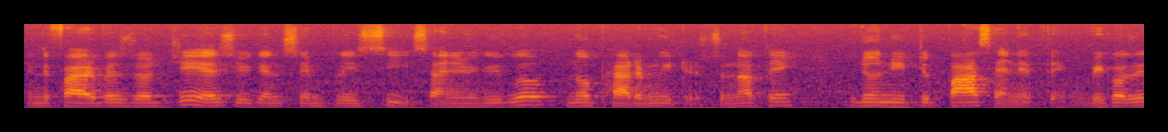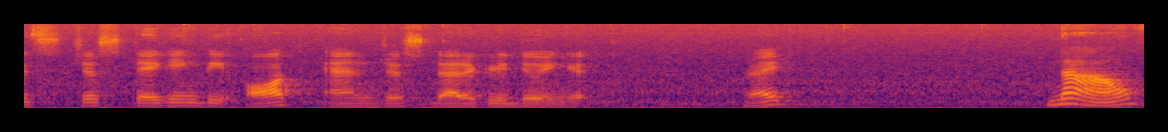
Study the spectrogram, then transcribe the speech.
In the firebase.js you can simply see sign in with google no parameters so nothing you don't need to pass anything because it's just taking the auth and just directly doing it right? Now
